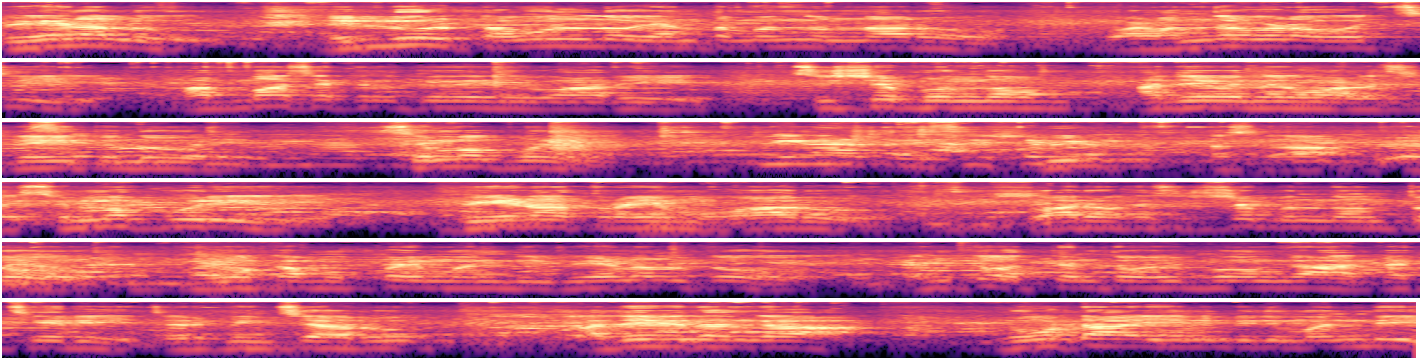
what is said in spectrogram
వీణలు నెల్లూరు టౌన్లో ఎంతమంది ఉన్నారో వాళ్ళందరూ కూడా వచ్చి పద్మా చక్రవర్తి వారి శిష్య బృందం అదేవిధంగా వాళ్ళ స్నేహితులు సింహపురి సింహపురి వీణాత్రయం వారు వారి ఒక శిష్య బృందంతో ఒక ముప్పై మంది వీణలతో ఎంతో అత్యంత వైభవంగా కచేరీ జరిపించారు. అదేవిధంగా నూట ఎనిమిది మంది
